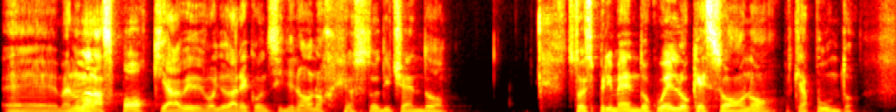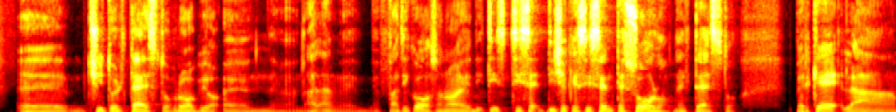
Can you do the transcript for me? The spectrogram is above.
Eh, ma non alla spocchia, voglio dare consigli. No, no, io sto dicendo, sto esprimendo quello che sono, perché appunto eh, cito il testo proprio, eh, faticoso, no? ti, ti, dice che si sente solo nel testo, perché la,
